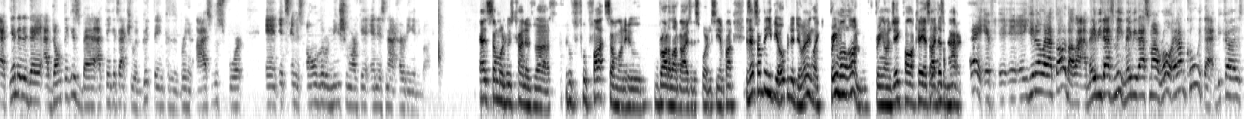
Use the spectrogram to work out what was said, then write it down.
at the end of the day, I don't think it's bad. I think it's actually a good thing because it's bringing eyes to the sport and it's in its own little niche market and it's not hurting anybody as someone who's kind of uh, who, who, fought someone who brought a lot of eyes to the sport and CM Punk, is that something you'd be open to doing? Like, bring them all on, bring on Jake Paul, KSI, yeah. doesn't matter. Hey, if, if, you know what I thought about, like maybe that's me, maybe that's my role, and I'm cool with that because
